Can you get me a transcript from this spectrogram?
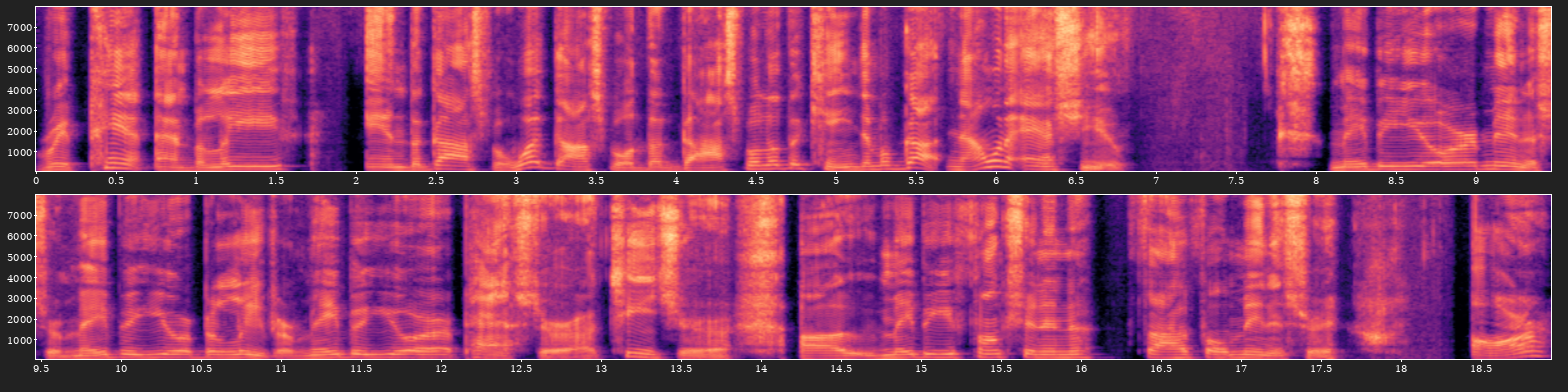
Repent and believe in the gospel. What gospel? The gospel of the kingdom of God. Now, I want to ask you. Maybe you're a minister, maybe you're a believer, maybe you're a pastor, a teacher, uh, maybe you function in the fivefold ministry. Are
